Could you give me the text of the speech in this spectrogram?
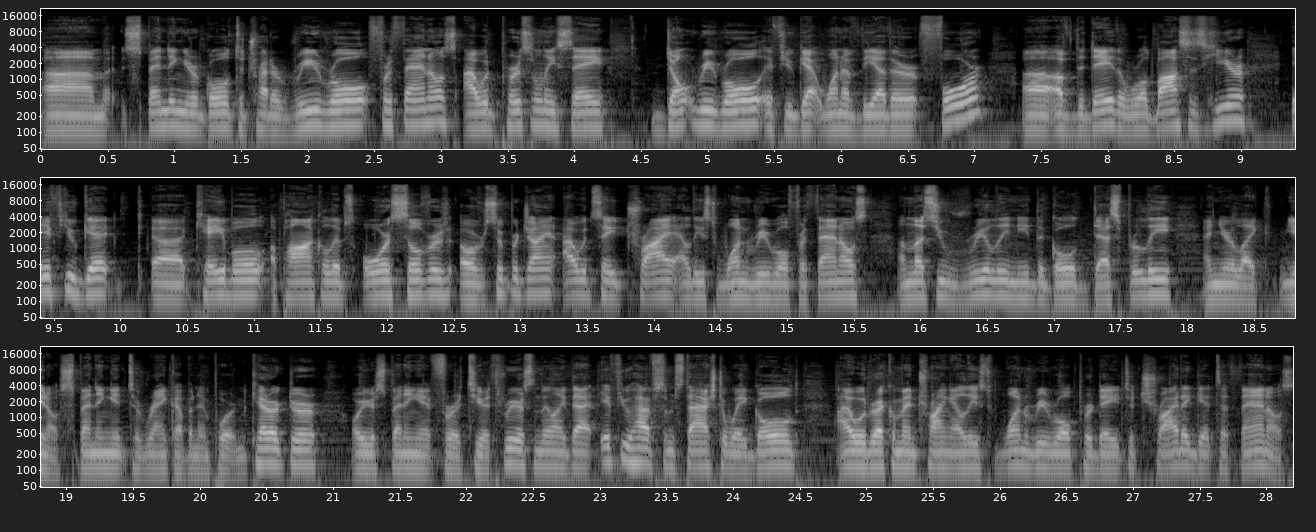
um, spending your gold to try to re-roll for Thanos. I would personally say don't re-roll if you get one of the other four uh, of the day, the world bosses here. If you get uh, Cable, Apocalypse, or Silver or Supergiant, I would say try at least one reroll for Thanos, unless you really need the gold desperately and you're like, you know, spending it to rank up an important character, or you're spending it for a tier 3 or something like that. If you have some stashed away gold, I would recommend trying at least one reroll per day to try to get to Thanos.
